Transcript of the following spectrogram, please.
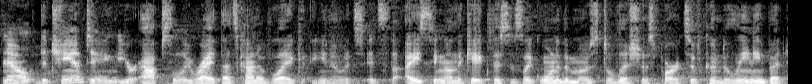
Now, the chanting, you're absolutely right. That's kind of like, you know, it's it's the icing on the cake. This is like one of the most delicious parts of Kundalini, but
